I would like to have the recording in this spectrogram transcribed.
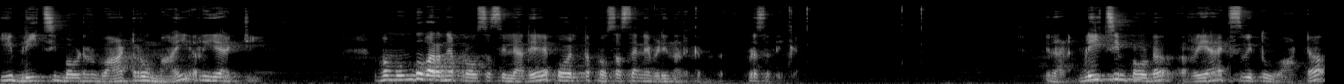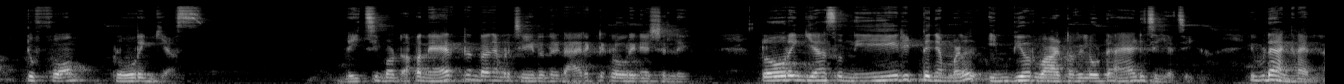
ഈ ബ്ലീച്ചിങ് പൗഡർ വാട്ടറുമായി റിയാക്ട് ചെയ്യും. അപ്പം മുമ്പ് പറഞ്ഞ പ്രോസസ്സിൽ അതേപോലത്തെ പ്രോസസ്സ് തന്നെ ഇവിടെ നടക്കുന്നത്. ഇവിടെ ശ്രദ്ധിക്കുക. ഇതാണ്. Bleaching powder reacts with water to form chlorine gas bleaching powder അപ്പം നേരത്തെ എന്താ നമ്മൾ ചെയ്തത്? ഡയറക്റ്റ് ക്ലോറിനേഷനിൽ ക്ലോറിൻ ഗ്യാസ് നേരിട്ട് നമ്മൾ ഇംപ്യൂർ വാട്ടറിലോട്ട് ആഡ് ചെയ്യുക ചെയ്യുക ഇവിടെ അങ്ങനെയല്ല.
